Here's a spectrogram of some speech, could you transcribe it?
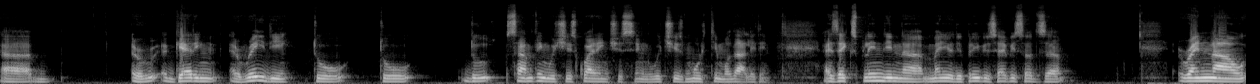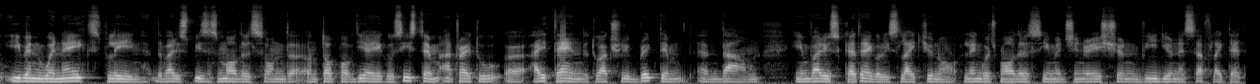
uh, getting ready to to do something which is quite interesting, which is multimodality. As I explained in uh, many of the previous episodes, uh, right now, even when I explain the various business models on the on top of the AI ecosystem, I try to uh, I tend to actually break them uh, down in various categories, like you know language models, image generation, video, and stuff like that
